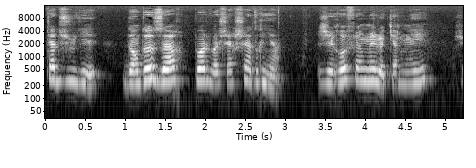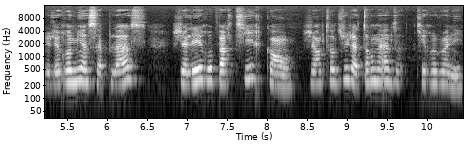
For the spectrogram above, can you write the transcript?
4 juillet. Dans deux heures, Paul va chercher Adrien. J'ai refermé le carnet, je l'ai remis à sa place, j'allais repartir quand j'ai entendu la tornade qui revenait.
